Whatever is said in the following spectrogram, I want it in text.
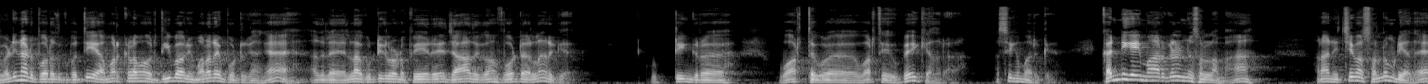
வெளிநாடு போகிறதுக்கு பற்றி அமர்க்கலமாக ஒரு தீபாவளி மலரை போட்டிருக்காங்க. அதில் எல்லா குட்டிகளோட பேர் ஜாதகம் ஃபோட்டோ எல்லாம் இருக்குது குட்டிங்கிற வார்த்தை வார்த்தையை உபயோகிக்காதடா. அசிங்கமாக இருக்குது கன்னிகைமார்கள்னு சொல்லலாமா? ஆனால் நிச்சயமாக சொல்ல முடியாதே.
